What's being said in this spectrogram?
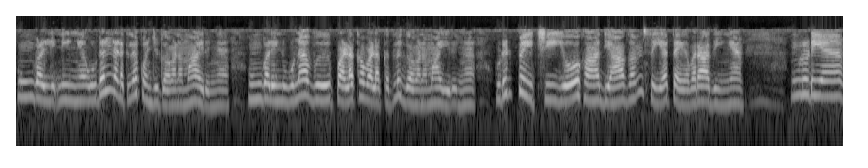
உங்கள் நீங்க உடல் நலத்துல கொஞ்சம் கவனமா இருங்க. உங்களின் உணவு பழக்க வழக்கத்துல கவனமா இருங்க. உடற்பயிற்சி யோகா தியாகம் செய்ய தவறாதீங்க உங்களுடைய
